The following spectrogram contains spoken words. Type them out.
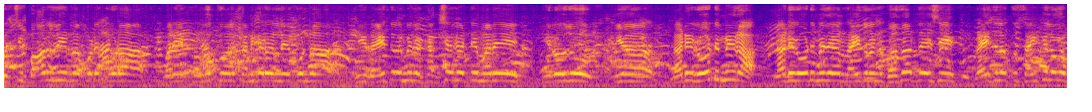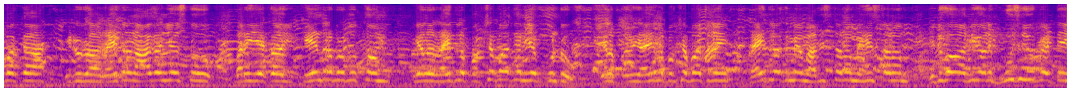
వచ్చి బారు తీరినప్పటికి కూడా మరి ప్రభుత్వాలు కనికరం లేకుండా ఈ రైతుల మీద కక్ష కట్టి మరి ఈరోజు ఈ నడి రోడ్డు మీద నడి రోడ్డు మీద రైతులను బజార్ చేసి రైతులకు సంఖ్యలో ఒక పక్క ఇటు రైతులను ఆగం చేస్తూ మరి ఈ యొక్క కేంద్ర ప్రభుత్వం ఇలా రైతుల పక్షపాతి అని చెప్పుకుంటూ ఇలా రైతుల పక్షపాతిని రైతులకు మేము అది ఇదిస్తాం ఇదిగో అది కానీ భూసి చూపెట్టి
